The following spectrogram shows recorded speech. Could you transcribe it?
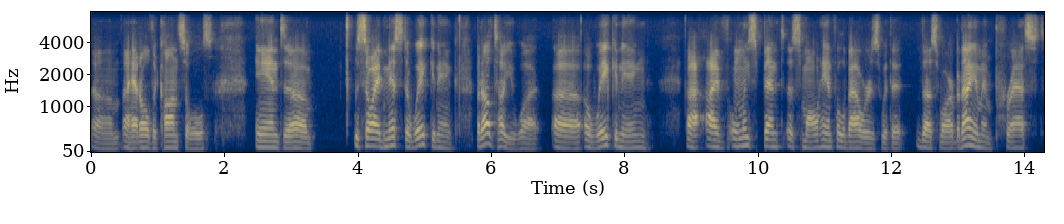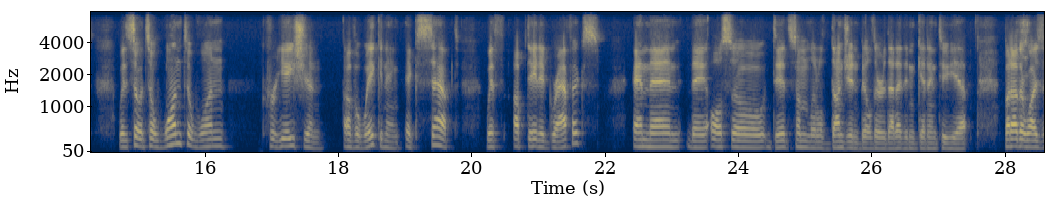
Um, I had all the consoles, and uh, so I missed Awakening. But I'll tell you what, uh, Awakening uh, I've only spent a small handful of hours with it thus far, but I am impressed with. So it's a one-to-one creation of Awakening, except with updated graphics. And then they also did some little dungeon builder that I didn't get into yet. But otherwise,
